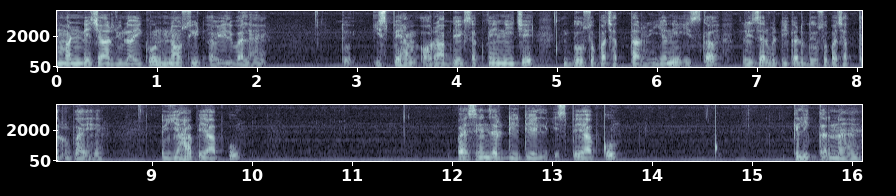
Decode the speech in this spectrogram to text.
मंडे चार जुलाई को नौ सीट अवेलेबल हैं। तो इस पर हम, और आप देख सकते हैं नीचे दो सौ पचहत्तर, यानी इसका रिज़र्व टिकट दो सौ है। यहाँ पे आपको पैसेंजर डिटेल इस पर आपको क्लिक करना है।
